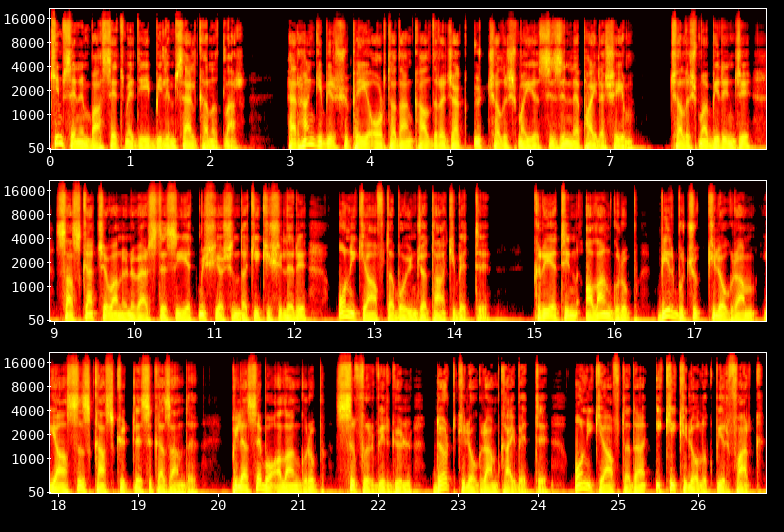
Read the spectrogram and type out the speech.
Kimsenin bahsetmediği bilimsel kanıtlar. Herhangi bir şüpheyi ortadan kaldıracak üç çalışmayı sizinle paylaşayım. Çalışma birinci, Saskatchewan Üniversitesi 70 yaşındaki kişileri 12 hafta boyunca takip etti. Kreatin alan grup 1,5 kilogram yağsız kas kütlesi kazandı. Plasebo alan grup 0,4 kilogram kaybetti. 12 haftada 2 kiloluk bir fark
